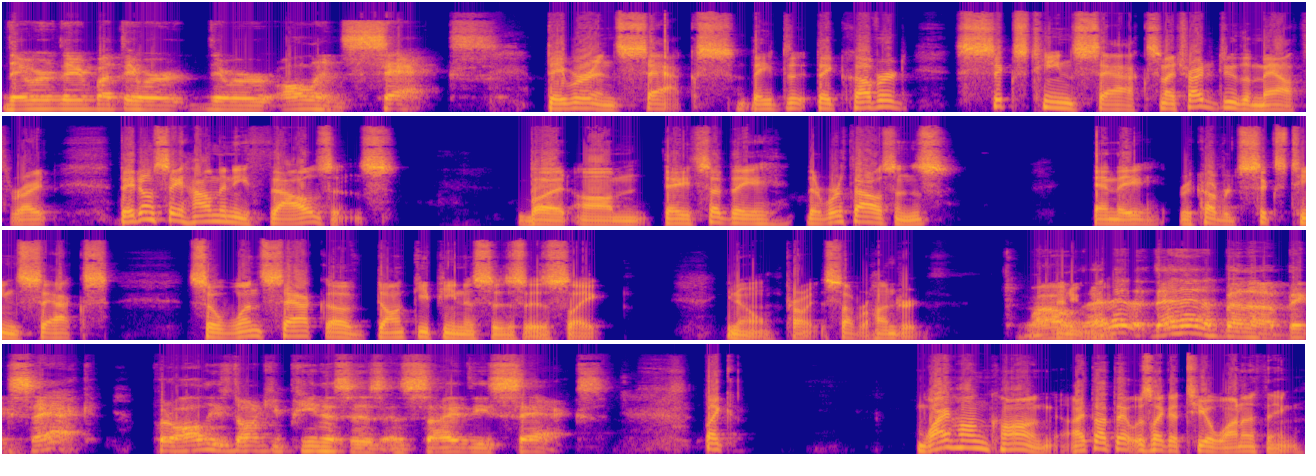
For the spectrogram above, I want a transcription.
They were they, but they were they were all in sacks. They were in sacks. They they covered sixteen sacks, and I tried to do the math. Right, they don't say how many thousands, but um, they said they there were thousands, and they recovered sixteen sacks. So one sack of donkey penises is like, you know, probably several hundred. Wow, Anyway. that had, that had been a big sack. Put all these donkey penises inside these sacks. Like, why Hong Kong? I thought that was like a Tijuana thing.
